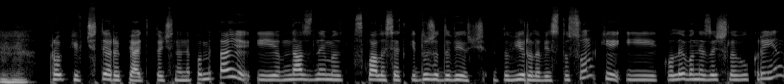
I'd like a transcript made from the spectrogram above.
Угу. років 4-5, точно не пам'ятаю. І в нас з ними склалися такі дуже довір- довірливі стосунки. І коли вони зайшли в Україну,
